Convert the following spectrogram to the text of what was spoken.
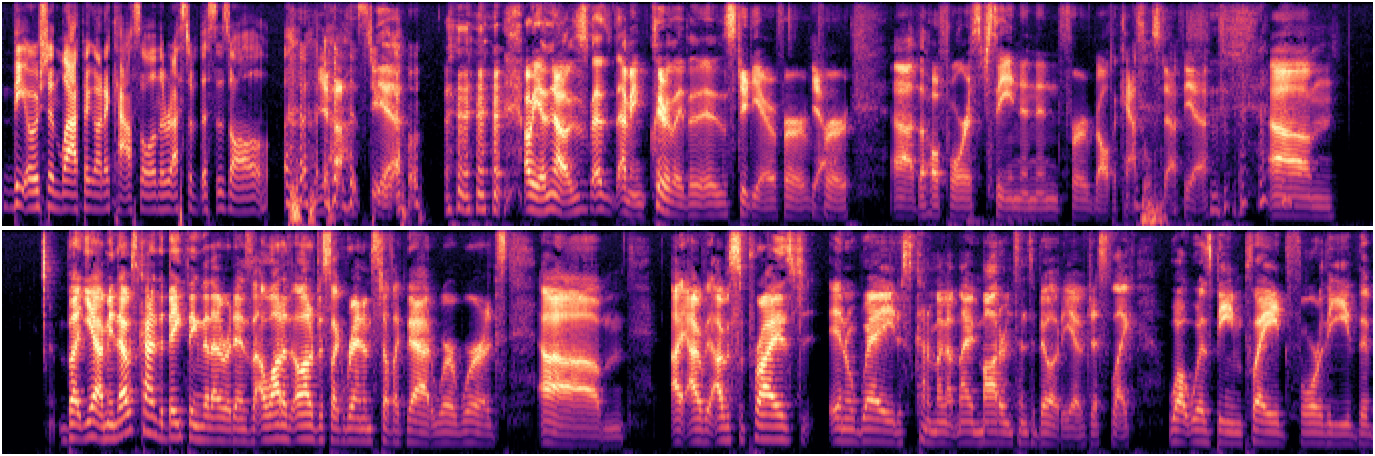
the ocean lapping on a castle, and the rest of this is all Yeah. in the studio. oh yeah, no. This, is- I mean, clearly the, the studio for Yeah. for uh, the whole forest scene and, then for all the castle stuff. Yeah. um, but yeah, I mean that was kind of the big thing that I read is a lot of a lot of just like random stuff like that where words. um. I, I, I was surprised in a way, just kind of my, my modern sensibility of just like what was being played for the the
